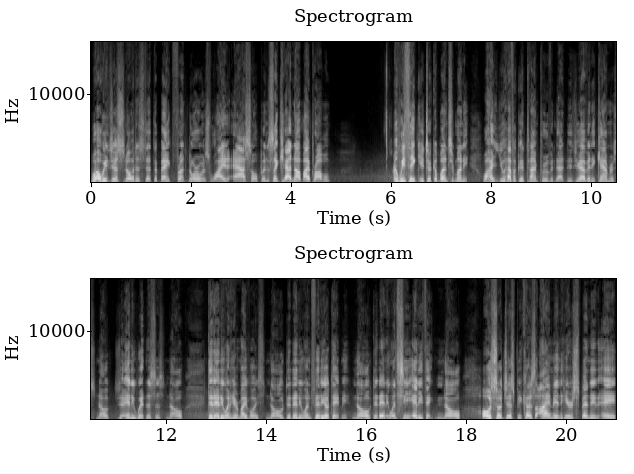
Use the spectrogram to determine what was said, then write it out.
Well, we just noticed that the bank front door was wide ass open. It's like, Yeah, not my problem. And we think you took a bunch of money. Well, you have a good time proving that. Did you have any cameras? No. Any witnesses? No. Did anyone hear my voice? No. Did anyone videotape me? No. Did anyone see anything? No. Oh, so just because I'm in here spending a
